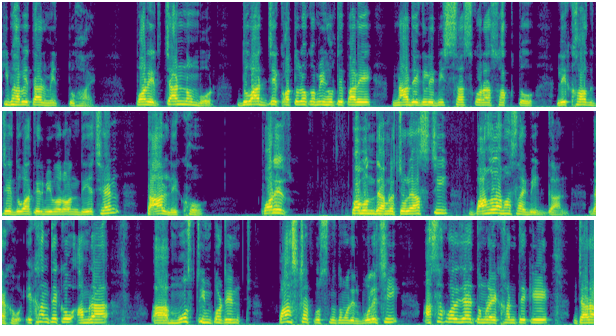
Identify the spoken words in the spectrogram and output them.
কীভাবে তার মৃত্যু হয়? পরের চার নম্বর দোয়াত যে কত রকমের হতে পারে না দেখলে বিশ্বাস করা শক্ত। লেখক যে দোয়াতের বিবরণ দিয়েছেন, তা লেখো। পরের প্রবন্ধে আমরা চলে আসছি, বাংলা ভাষায় বিজ্ঞান। দেখো, এখান থেকেও আমরা মোস্ট ইম্পর্টেন্ট পাঁচটা প্রশ্ন তোমাদের বলেছি। আশা করা যায় তোমরা এখান থেকে যারা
